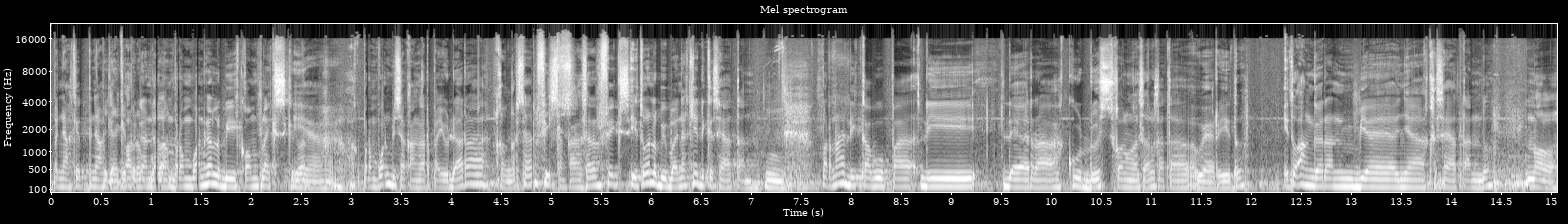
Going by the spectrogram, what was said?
penyakit-penyakit Penyakit organ perempuan. dalam perempuan kan lebih kompleks gitu. Iya. kan. Perempuan bisa kanker payudara, Kanker serviks. kanker serviks itu kan lebih banyaknya di kesehatan. Hmm. Pernah di kabupaten di daerah Kudus kalau nggak salah kata WRI itu, itu anggaran biayanya kesehatan tuh nol.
